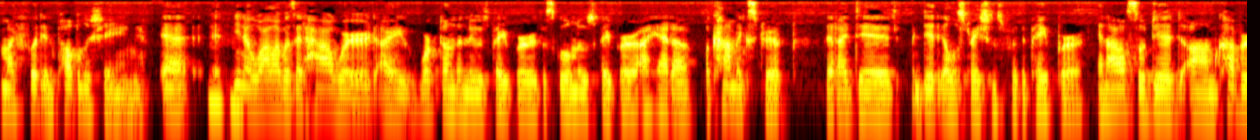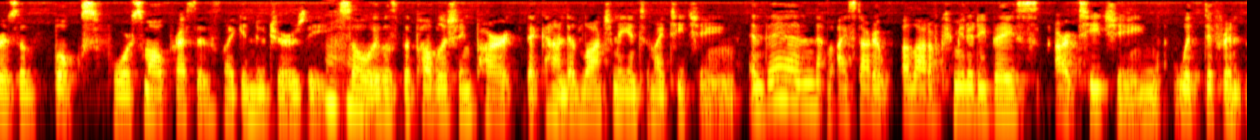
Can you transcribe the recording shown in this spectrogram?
my foot in publishing. At, mm-hmm. You know, while I was at Howard, I worked on the newspaper, the school newspaper. I had a, a comic strip that I did, did illustrations for the paper. And I also did um, covers of books for small presses like in New Jersey. Uh-huh. So it was the publishing part that kind of launched me into my teaching. And then I started a lot of community based art teaching with different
